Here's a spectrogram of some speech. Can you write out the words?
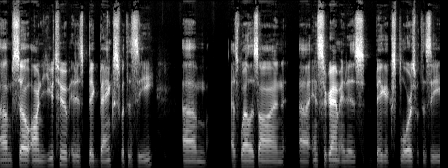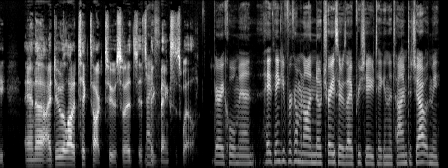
Um, so on YouTube, it is BigBankz with a Z, um, as well as on uh, Instagram, it is BigExplorez with a Z, and uh, I do a lot of TikTok too, so it's it's nice. BigBankz as well. Very cool, man. Hey, thank you for coming on No Tracers. I appreciate you taking the time to chat with me.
